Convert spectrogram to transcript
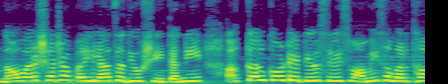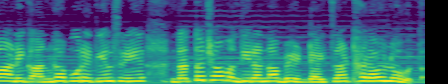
नऊ वर्षाच्या पहिल्याच दिवशी त्यांनी अक्कलकोट येथील श्री स्वामी समर्थ आणि गाणगापूर येथील श्री दत्तच्या मंदिरांना भेट द्यायचं ठरवलं होतं.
